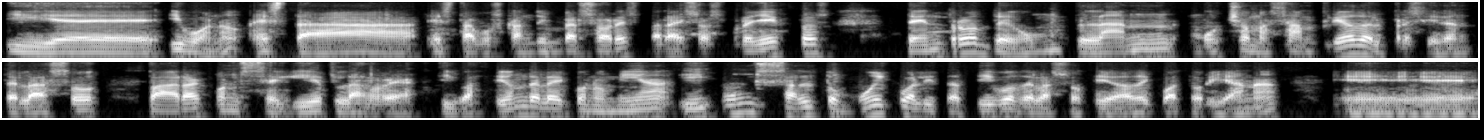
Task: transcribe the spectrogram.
y, eh, y, bueno, está, está buscando inversores para esos proyectos dentro de un plan mucho más amplio del presidente Lasso para conseguir la reactivación de la economía y un salto muy cualitativo de la sociedad ecuatoriana, eh,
